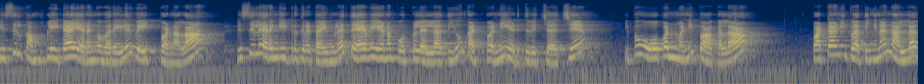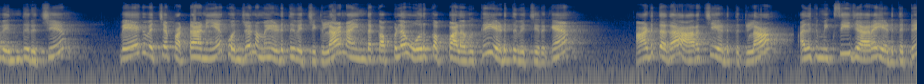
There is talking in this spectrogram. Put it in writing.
விசில் கம்ப்ளீட்டாக இறங்க வரையில் வெயிட் பண்ணலாம். விசில் இறங்கிட்டு இருக்கிற டைமில் தேவையான பொருட்கள் எல்லாத்தையும் கட் பண்ணி எடுத்து வச்சாச்சு. இப்போ ஓப்பன் பண்ணி பார்க்கலாம். பட்டாணி பார்த்தீங்கன்னா நல்லா வெந்துருச்சு. வேக வச்ச பட்டாணியை கொஞ்சம் நம்ம எடுத்து வச்சுக்கலாம். நான் இந்த கப்பில் ஒரு கப் அளவுக்கு எடுத்து வச்சுருக்கேன். அடுத்ததாக அரைச்சி எடுத்துக்கலாம். அதுக்கு மிக்சி ஜாரை எடுத்துட்டு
